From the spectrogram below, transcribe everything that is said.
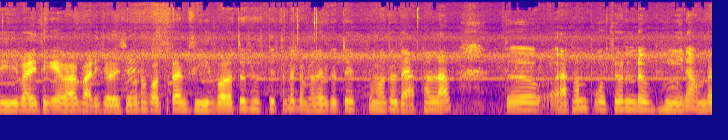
দিদির বাড়ি থেকে এবার বাড়ি চলে এসেছে। কোনো কতটা ভিড় বলো তো ষষ্ঠীর তলে তোমাদেরকে তো মতো দেখালাম। তো এখন প্রচণ্ড ভিড়, আমরা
